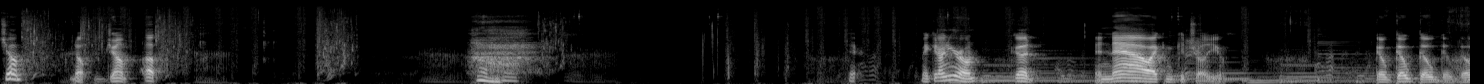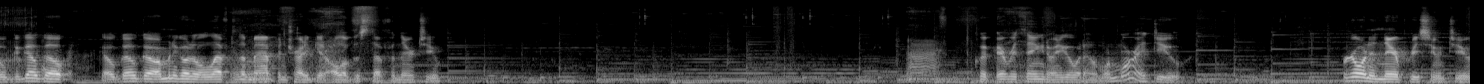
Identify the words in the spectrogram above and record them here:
Jump. No, jump up. there. Make it on your own. Good. And now I can control you. Go, go, go, go, go, go, go, go. Go, go, go. I'm gonna go to the left of the map and try to get all of the stuff in there too. Equip everything. Do I need to go down one more? I do. We're going in there pretty soon too.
